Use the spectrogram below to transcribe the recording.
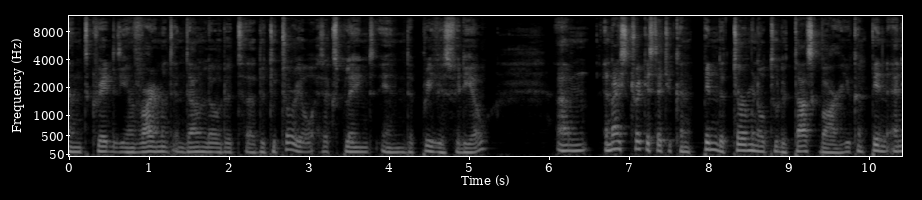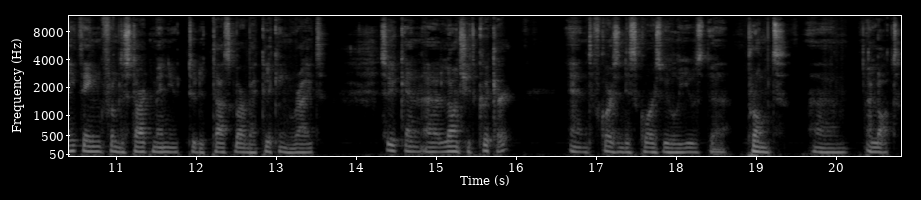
and created the environment and downloaded uh, the tutorial as explained in the previous video. Um, a nice trick is that you can pin the terminal to the taskbar. You can pin anything from the start menu to the taskbar by clicking right. So you can uh, launch it quicker. And of course in this course we will use the prompt um, a lot.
